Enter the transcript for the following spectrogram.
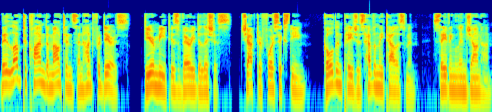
they loved to climb the mountains and hunt for deers. Deer meat is very delicious. Chapter 416 Golden Page's Heavenly Talisman, Saving Lin Jianhan.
